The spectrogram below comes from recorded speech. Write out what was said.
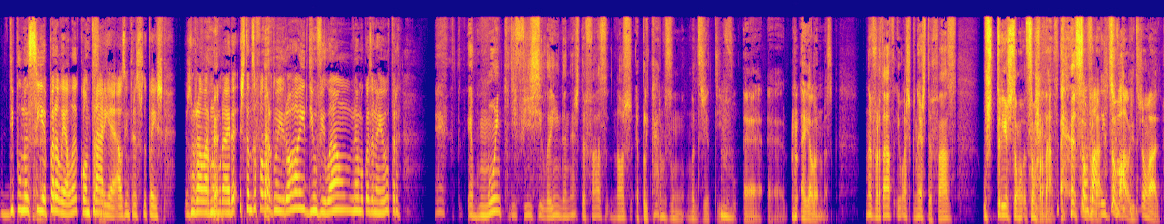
diplomacia paralela, contrária Sim. aos interesses do país. General Arno Moreira, estamos a falar de um herói, de um vilão, nem uma coisa nem outra? É muito difícil ainda nesta fase nós aplicarmos um, um adjetivo hum. a, a, a, Elon Musk. Na verdade, eu acho que nesta fase os três são, são verdade. são, são verdade. válidos. São válidos, são válidos.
